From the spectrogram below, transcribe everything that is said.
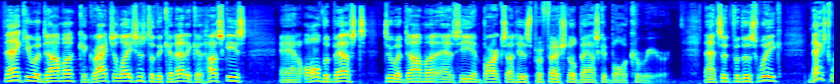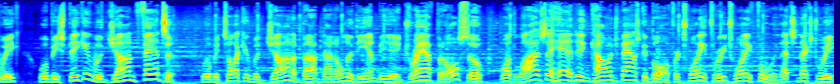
Thank you, Adama. Congratulations to the Connecticut Huskies, and all the best to Adama as he embarks on his professional basketball career. That's it for this week. Next week, we'll be speaking with John Fanta. We'll be talking with John about not only the NBA draft, but also what lies ahead in college basketball for 23 24. That's next week,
